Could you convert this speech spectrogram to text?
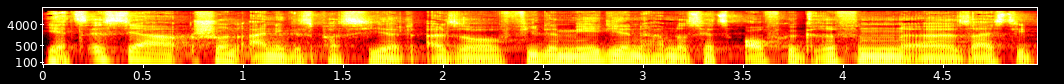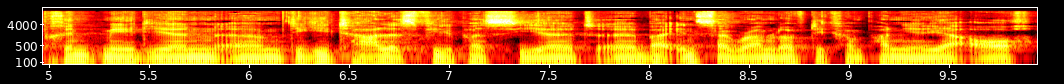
Jetzt ist ja schon einiges passiert. Also viele Medien haben das jetzt aufgegriffen, äh, sei es die Printmedien, ähm, digital ist viel passiert. Äh, bei Instagram läuft die Kampagne ja auch.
